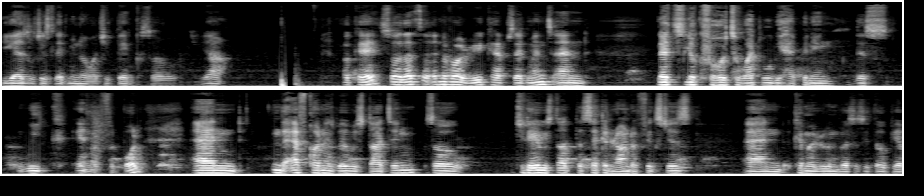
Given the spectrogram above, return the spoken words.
you guys will just let me know what you think. So yeah. Okay, so that's the end of our recap segment, and let's look forward to what will be happening this week in football. And in the AFCON is where we're starting. So today we start the second round of fixtures, and Cameroon versus Ethiopia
